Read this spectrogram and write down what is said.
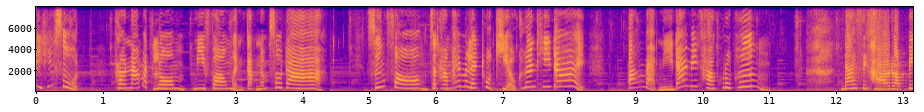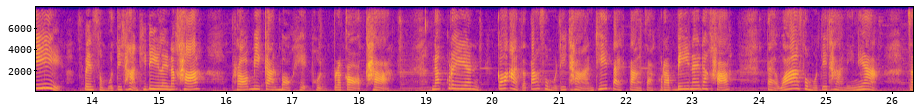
ดีที่สุด เพราะน้ำอัดลมมีฟองเหมือนกับน้ำโซดา ซึ่งฟองจะทำให้เมล็ดถั่วเขียวเคลื่อนที่ได้ ตั้งแบบนี้ได้ไหมคะครูพึ่ง ได้สิคะรับบี้ เป็นสมมติฐานที่ดีเลยนะคะ เพราะมีการบอกเหตุผลประกอบค่ะ นักเรียนก็อาจจะตั้งสมมติฐานที่แตกต่างจากรับบี้ได้นะคะ แต่ว่าสมมติฐานนี้เนี่ย จะ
